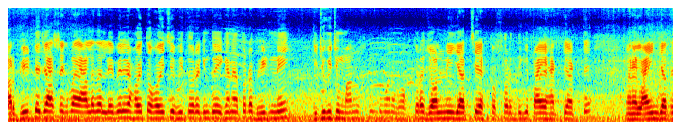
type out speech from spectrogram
আর ভিড়টা জাস্ট একবার আলাদা লেভেলের হয়তো হয়েছে, ভিতরে কিন্তু এখানে এতটা ভিড় নেই। কিছু কিছু মানুষ কিন্তু মানে ভক্তরা জল নিয়ে যাচ্ছে, এক তসরের দিকে পায়ে হাঁটতে হাঁটতে। মানে লাইন যাতে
